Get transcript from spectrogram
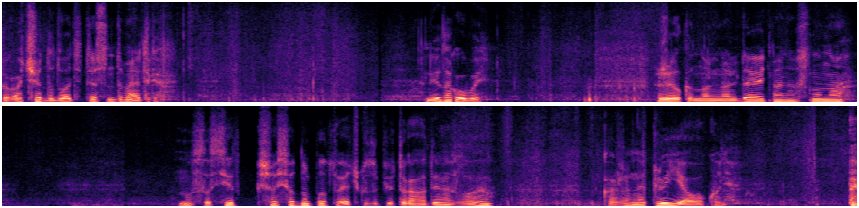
Коротше, до 20 сантиметрів. Лід грубий. Жилка 0,09 в мене основна. Ну, сусід щось одну плотвичку за півтора години зловив. Каже, не клює окунь.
